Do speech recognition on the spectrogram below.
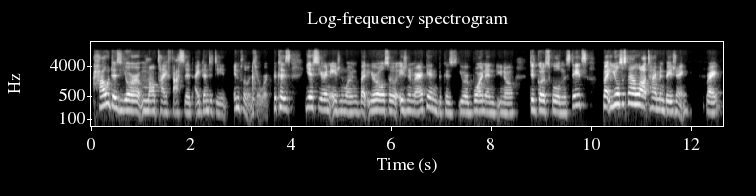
how does your multifaceted identity influence your work? Because yes you're an asian woman but you're also asian american because you were born and you know did go to school in the states but you also spent a lot of time in beijing right?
